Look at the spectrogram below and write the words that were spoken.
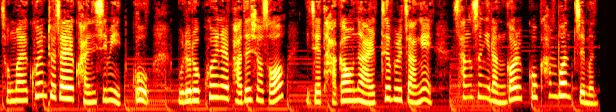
정말 코인 투자에 관심이 있고 무료로 코인을 받으셔서 이제 다가오는 알트 불장의 상승이란 걸 꼭 한 번쯤은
